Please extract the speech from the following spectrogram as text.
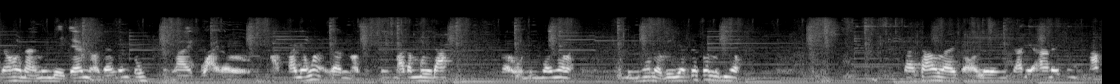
do hồi nãy mình để cho em nó đang lên tung lại quái ở khá giống là nó ba trăm mười đam và ổn định đây nha bạn. Ổn định hơn ở video rất là nhiều. Tại sao lại có lên KDA đây? Không nắp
